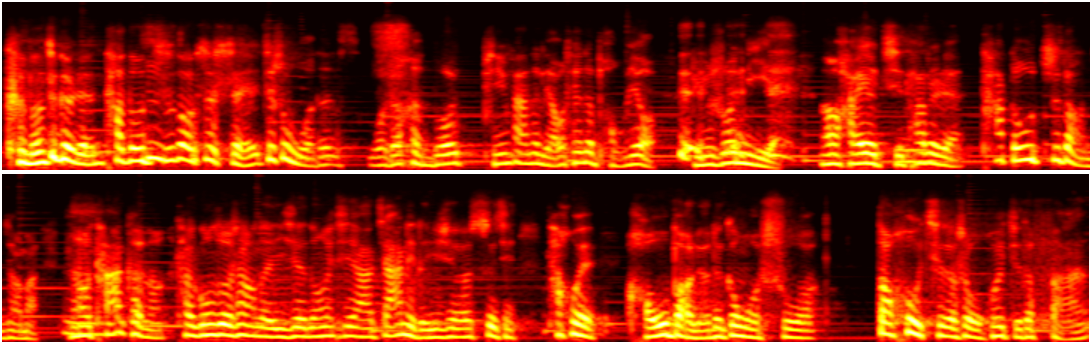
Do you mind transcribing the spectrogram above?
可能这个人他都知道是谁，就是我的我的很多频繁的聊天的朋友，比如说你，然后还有其他的人，他都知道，你知道吗？然后他可能他工作上的一些东西啊，家里的一些事情，他会毫无保留的跟我说。到后期的时候，我会觉得烦，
